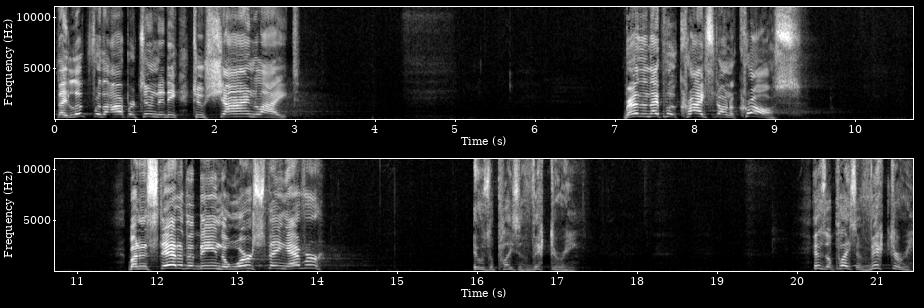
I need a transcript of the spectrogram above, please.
They looked for the opportunity to shine light. Brethren, they put Christ on a cross. But instead of it being the worst thing ever, it was a place of victory. It was a place of victory.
